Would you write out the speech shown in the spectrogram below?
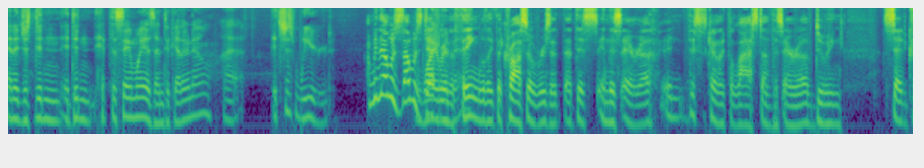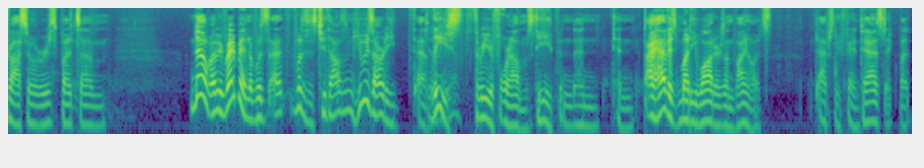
and it just didn't. It didn't hit the same way as N 2 Gether Now. I, it's just weird. I mean that was that was Why definitely the thing with like the crossovers at, at this in this era, and this is kind of like the last of this era of doing said crossovers. But um no, I mean Redman was uh, what is this 2000? He was already at Yeah. least three or four albums deep, and and and I have his Muddy Waters on vinyl. It's absolutely fantastic, but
